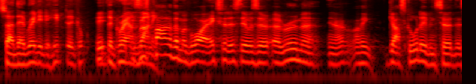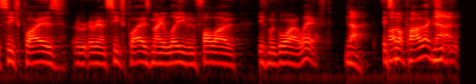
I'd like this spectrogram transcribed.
so they're ready to hit the, the ground Is running. part of the Maguire exodus? There was a, a rumour, you know, I think Gus Gould even said that six players, around six players, may leave and follow if Maguire left. No. It's I, not part of that? No,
